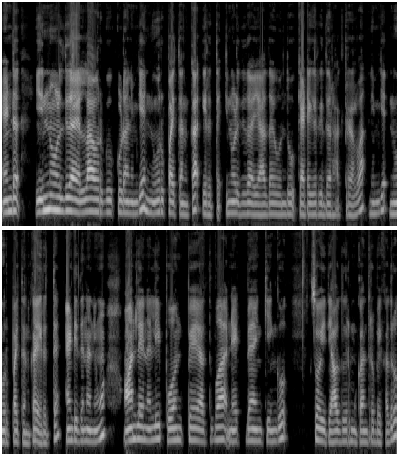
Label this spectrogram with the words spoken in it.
ಆ್ಯಂಡ್ ಇನ್ನು ಉಳಿದಿದ ಎಲ್ಲವರೆಗೂ ಕೂಡ ನಿಮಗೆ ನೂರು ರೂಪಾಯಿ ತನಕ ಇರುತ್ತೆ. ಇನ್ನು ಉಳಿದಿದ ಯಾವುದೇ ಒಂದು ಕ್ಯಾಟಗರಿದವ್ರು ಹಾಕ್ತಿರಲ್ವ, ನಿಮಗೆ ನೂರು ರೂಪಾಯಿ ತನಕ ಇರುತ್ತೆ. ಆ್ಯಂಡ್ ಇದನ್ನು ನೀವು ಆನ್ಲೈನಲ್ಲಿ ಫೋನ್ಪೇ ಅಥವಾ ನೆಟ್ ಬ್ಯಾಂಕಿಂಗು ಸೊ ಇದು ಯಾವುದ್ರ ಮುಖಾಂತರ ಬೇಕಾದರೂ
